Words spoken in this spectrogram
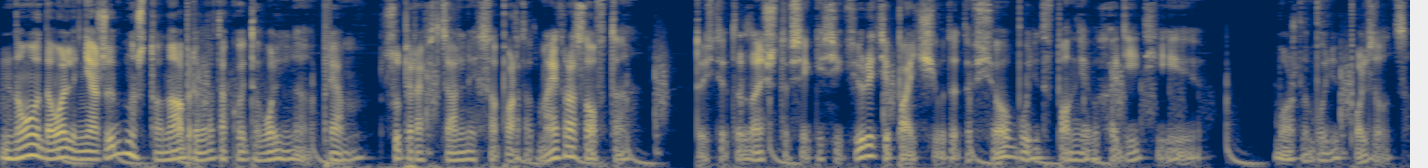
но довольно неожиданно, что она обрела такой довольно прям суперофициальный саппорт от Microsoft. То есть это значит, что всякие security патчи, вот это все будет вполне выходить и можно будет пользоваться.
